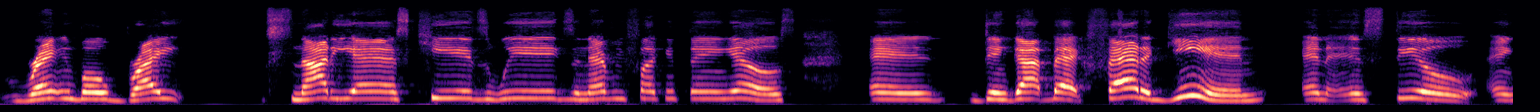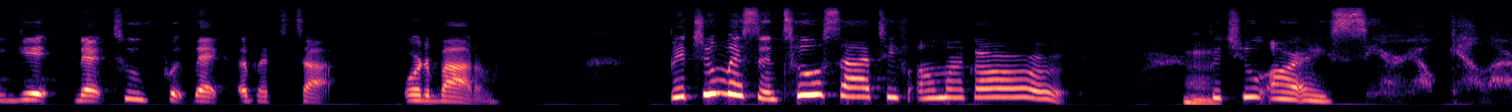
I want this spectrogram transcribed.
rainbow bright snotty ass kids wigs and every fucking thing else and then got back fat again and and still and get that tooth put back up at the top or the bottom. Bitch, you missing two side teeth. Oh my god. Hmm. Bitch, you are a serial killer.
